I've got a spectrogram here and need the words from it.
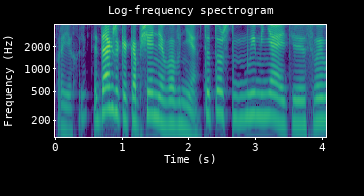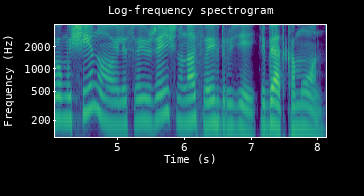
проехали. И так же, как общение вовне. Это то, что вы меняете своего мужчину или свою женщину на своих друзей. Ребят, come on.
